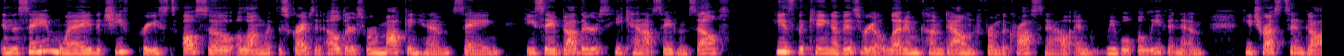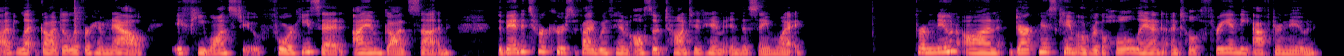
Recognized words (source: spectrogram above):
In the same way, the chief priests also, along with the scribes and elders, were mocking him, saying, He saved others, he cannot save himself. He is the king of Israel. Let him come down from the cross now, and we will believe in him. He trusts in God. Let God deliver him now, if he wants to. For he said, I am God's son. The bandits who were crucified with him also taunted him in the same way. From noon on, darkness came over the whole land until three in the afternoon.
